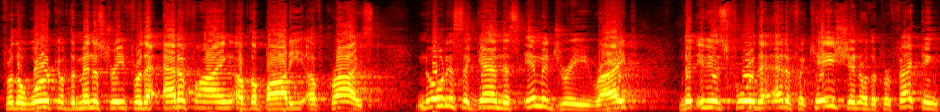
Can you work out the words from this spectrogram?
for the work of the ministry, for the edifying of the body of Christ. Notice again this imagery, right? That it is for the edification or the perfecting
